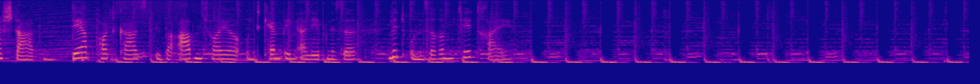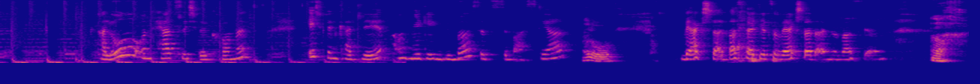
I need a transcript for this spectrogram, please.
mal starten, der Podcast über Abenteuer und Campingerlebnisse mit unserem T3. Hallo und herzlich willkommen. Ich bin Kathleen und mir gegenüber sitzt Sebastian. Hallo. Werkstatt. Was fällt dir zur Werkstatt ein, Sebastian? Ach,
